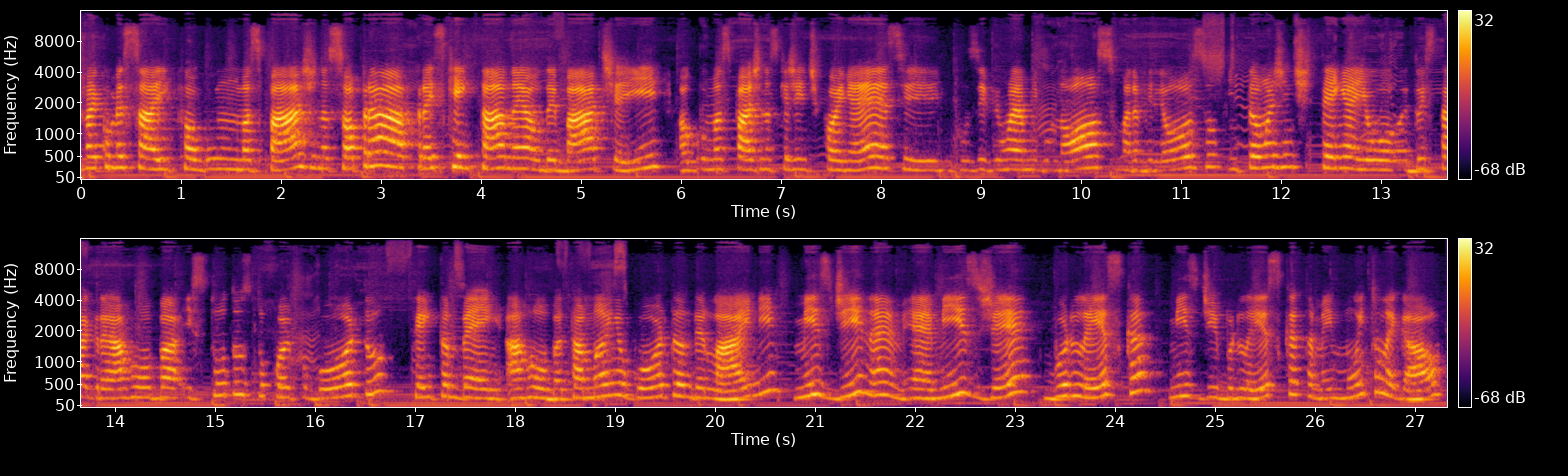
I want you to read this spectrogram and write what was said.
Vai começar aí com algumas páginas só para esquentar né, o debate aí. Algumas páginas que a gente conhece, inclusive um é amigo nosso, maravilhoso. Então a gente tem aí o do Instagram, arroba Estudos do Corpo Gordo. Tem também arroba tamanho underline, Miss D, né? É, Miss G Burlesca, Miss D Burlesca, também muito legal.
